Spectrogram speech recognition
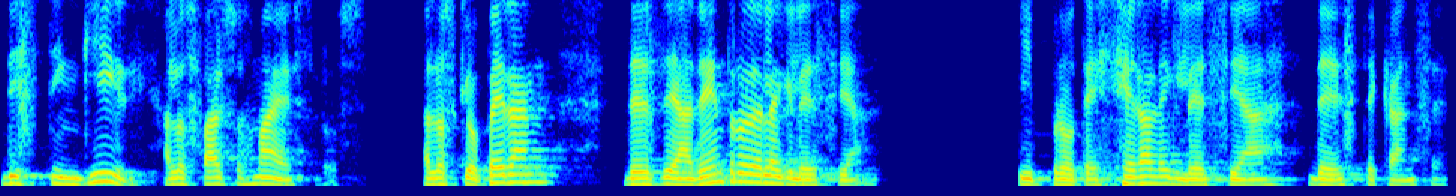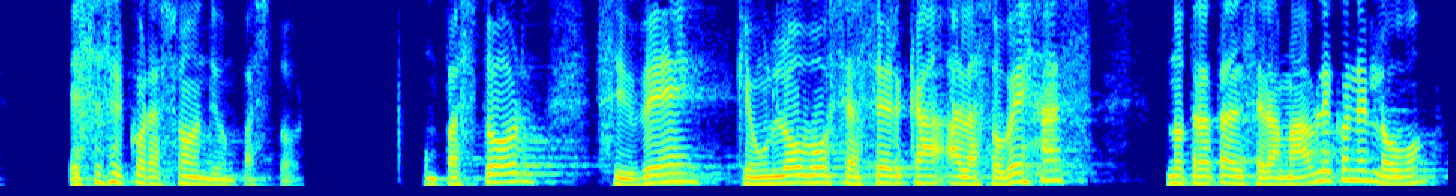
distinguir a los falsos maestros, a los que operan desde adentro de la iglesia y proteger a la iglesia de este cáncer. Ese es el corazón de un pastor. Un pastor, si ve que un lobo se acerca a las ovejas, no trata de ser amable con el lobo,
